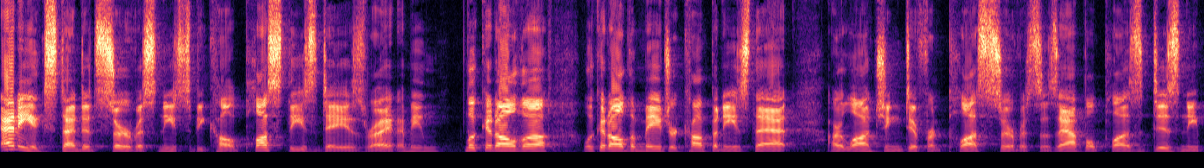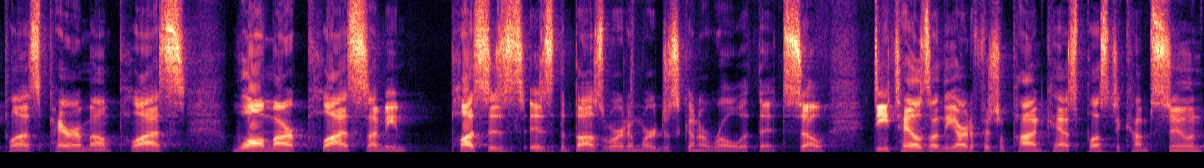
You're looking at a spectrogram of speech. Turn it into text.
any extended service needs to be called plus these days right? I mean look at all the look at all the major companies that are launching different plus services. Apple plus disney plus paramount plus walmart plus. I mean plus is is the buzzword and we're just going to roll with it. So details on the artificial podcast plus to come soon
